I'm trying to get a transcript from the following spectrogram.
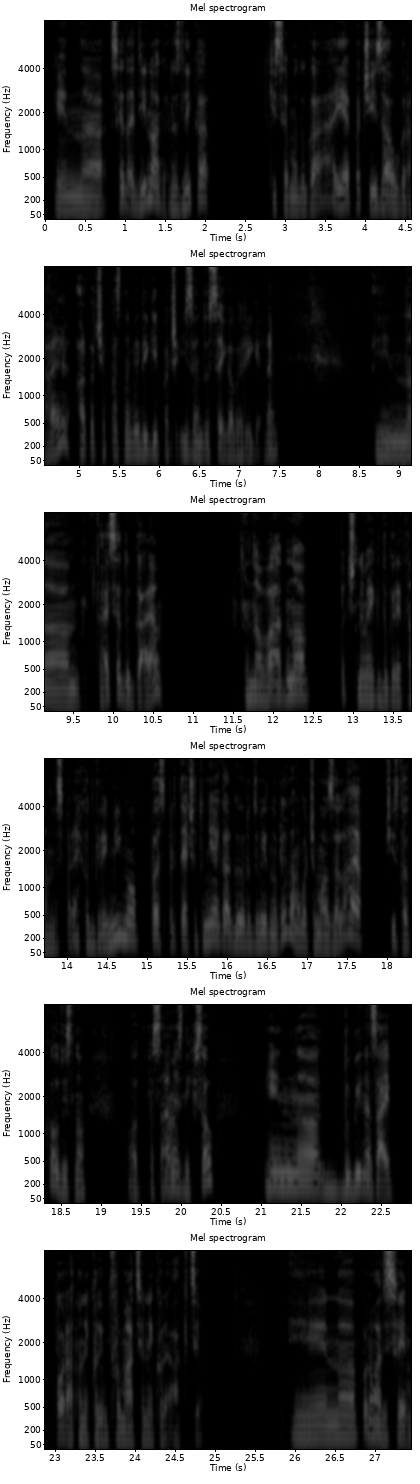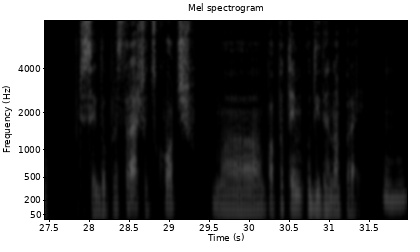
In uh, seveda edina razlika, ki se mu dogaja, je pač iza ograje ali pa če pes na verigi, pač izven dosega verige. Ne? In uh, kaj se dogaja? Navadno. Pač ne ve, kdo gre tam na sprehod, gre mimo, pa spriteče do njega, ga vedno gleda, mogoče malo zalaja, čisto tako, odvisno od posameznih psov in uh, dobi nazaj povratno neko informacijo, neko reakcijo. In uh, ponovadi se vemo, če se kdo prestraši, odskoči, uh, pa potem odide naprej. Uh mhm. -huh.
